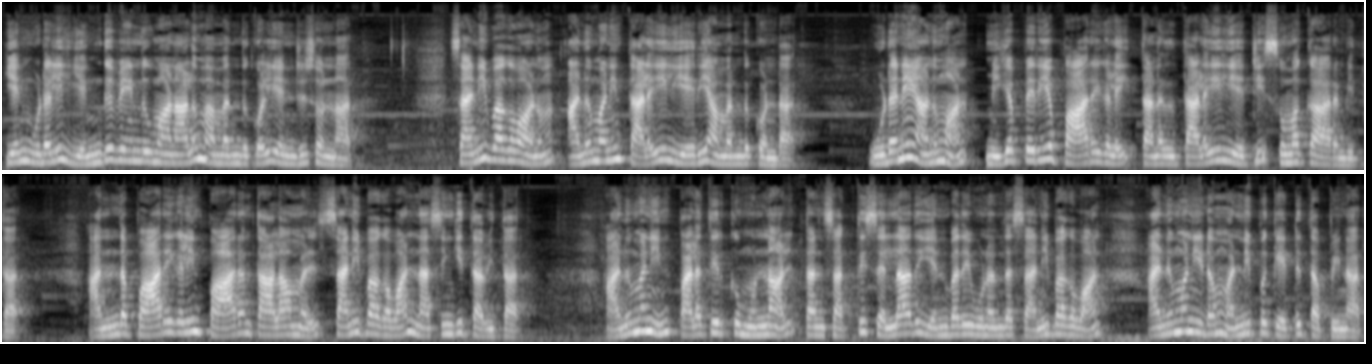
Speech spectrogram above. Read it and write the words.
என் உடலில் எங்கு வேண்டுமானாலும் அமர்ந்து கொள் என்று சொன்னார். சனி பகவானும் அனுமனின் தலையில் ஏறி அமர்ந்து கொண்டார். உடனே அனுமான் மிகப்பெரிய பாறைகளை தனது தலையில் ஏற்றி சுமக்க ஆரம்பித்தார். அந்த பாறைகளின் பாரம் தாழாமல் சனி பகவான் நசுங்கி தவித்தார். அனுமனின் பலத்திற்கு முன்னால் தன் சக்தி செல்லாது என்பதை உணர்ந்த சனி பகவான் அனுமனிடம் மன்னிப்பு கேட்டு தப்பினார்.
